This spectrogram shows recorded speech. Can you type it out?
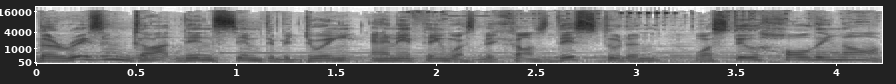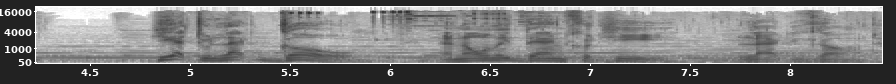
The reason God didn't seem to be doing anything was because this student was still holding on. He had to let go, and only then could he let God.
